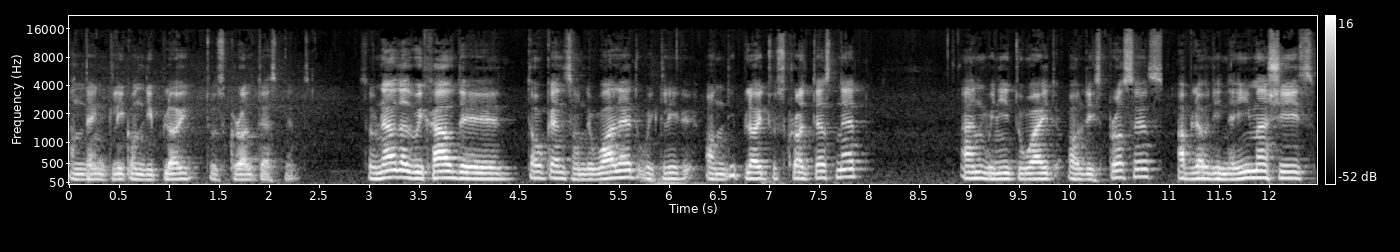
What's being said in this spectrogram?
and then click on deploy to scroll testnet so now that we have the tokens on the wallet we click on deploy to scroll testnet and we need to wait all this process uploading the images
